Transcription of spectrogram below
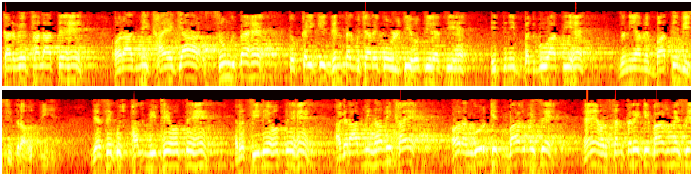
کڑوے پھل آتے ہیں، اور آدمی کھائے کیا، سونگتا ہے، تو کئی کئی دن تک بیچارے کو الٹی ہوتی رہتی ہے، اتنی بدبو آتی ہے، دنیا میں باتیں بھی اسی طرح ہوتی ہیں۔ جیسے کچھ پھل میٹھے ہوتے ہیں، رسیلے ہوتے ہیں، اگر آدمی نہ بھی کھائے، اور انگور کے باغ میں سے، ہیں، اور سنترے کے باغ میں سے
